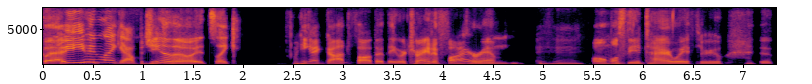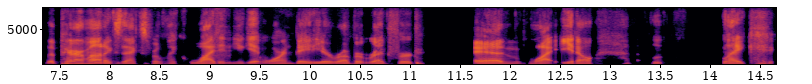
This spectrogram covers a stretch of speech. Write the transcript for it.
but I mean, even like Al Pacino, though, it's like when he got Godfather, they were trying to fire him Mhm. almost the entire way through. The, the Paramount execs were like, "Why didn't you get Warren Beatty or Robert Redford?" And why, you know, like,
